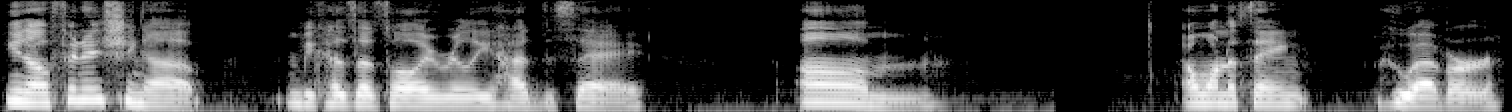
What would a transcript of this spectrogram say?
you know, finishing up, because that's all I really had to say, um, I want to thank whoever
